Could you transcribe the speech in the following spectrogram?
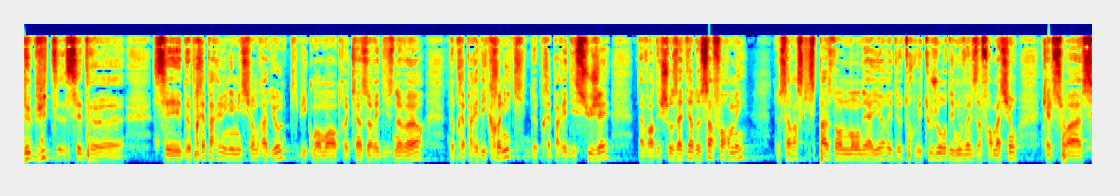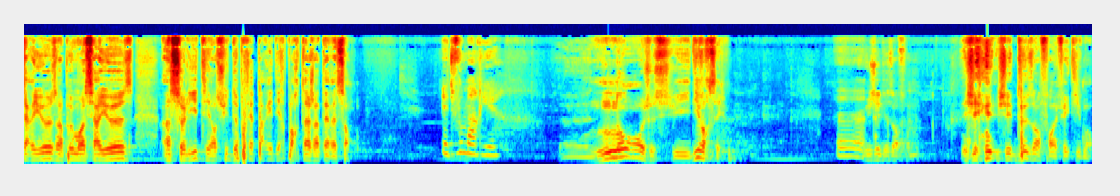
le but, c'est de, c'est de préparer une émission de radio, typiquement moi entre 15h et 19h, de préparer des chroniques, de préparer des sujets, d'avoir des choses à dire, de s'informer, de savoir ce qui se passe dans le monde et ailleurs et de trouver toujours des nouvelles informations, qu'elles soient sérieuses, un peu moins sérieuses, insolites et ensuite de préparer des reportages intéressants. Êtes-vous marié? Euh, Non, je suis divorcé. Euh... Oui, j'ai des enfants. J'ai deux enfants, effectivement.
